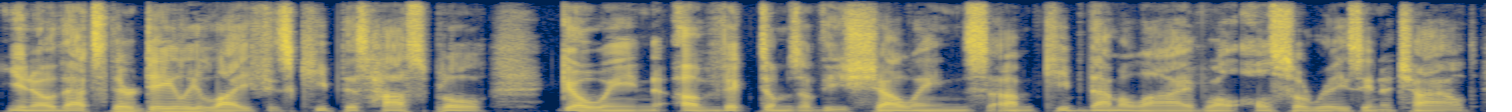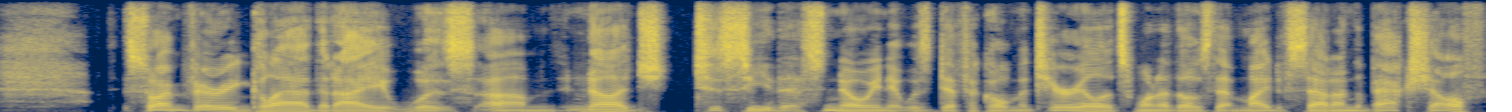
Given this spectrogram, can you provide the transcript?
you know that's their daily life is keep this hospital going of victims of these shellings um, keep them alive while also raising a child so I'm very glad that I was um, nudged to see this, knowing it was difficult material. It's one of those that might have sat on the back shelf.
